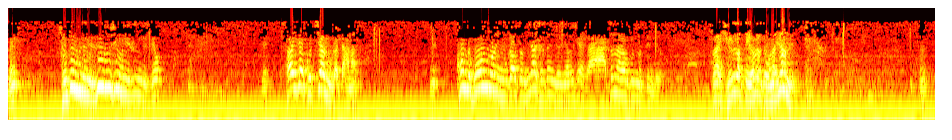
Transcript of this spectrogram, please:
ね。書店でずる後ろにいるんですよ。ね。最初はこっちは向かって話す。ね。今度ゴンドに向かうと皆書店で私がガーッと並ぶことになってるんだよ。それは昼だって夜だって同じなんだよ。ね。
